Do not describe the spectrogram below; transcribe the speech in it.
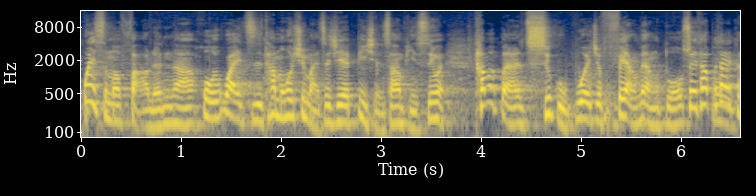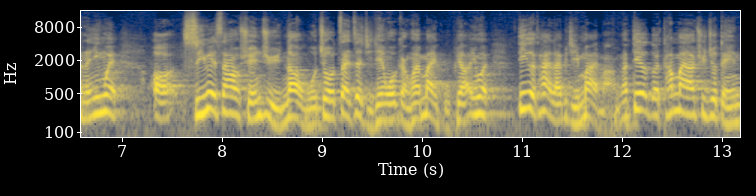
为什么法人啊或外资他们会去买这些避险商品？是因为他们本来持股部位就非常非常多，所以他不太可能因为哦十一月三号选举，那我就在这几天我赶快卖股票，因为第一个他也来不及卖嘛，那第二个他卖下去就等于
